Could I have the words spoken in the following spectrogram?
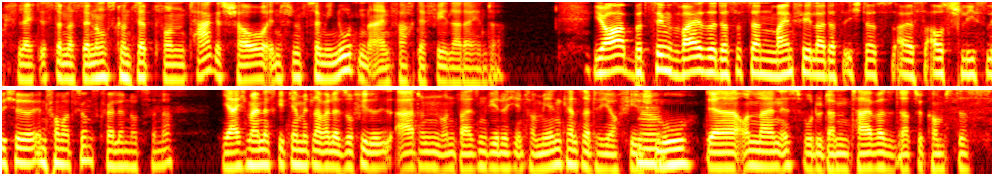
Vielleicht ist dann das Sendungskonzept von Tagesschau in 15 Minuten einfach der Fehler dahinter. Ja, beziehungsweise das ist dann mein Fehler, dass ich das als ausschließliche Informationsquelle nutze, ne? Ja, ich meine, es gibt ja mittlerweile so viele Arten und Weisen, wie du dich informieren kannst. Natürlich auch viel ja. Schmu, der online ist, wo du dann teilweise dazu kommst, dass,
